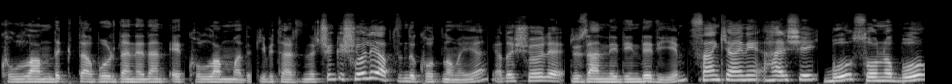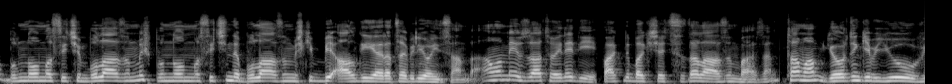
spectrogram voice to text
kullandık da burada neden et kullanmadık gibi tersinde. Çünkü şöyle yaptığında kodlamayı ya da şöyle düzenlediğinde diyeyim. Sanki hani her şey bu sonra bu. Bunun olması için bu lazımmış. Bunun olması için de bu lazımmış gibi bir algı yaratabiliyor insanda. Ama mevzuat öyle değil. Farklı bakış açısı da lazım bazen. Tamam gördüğün gibi U, V,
